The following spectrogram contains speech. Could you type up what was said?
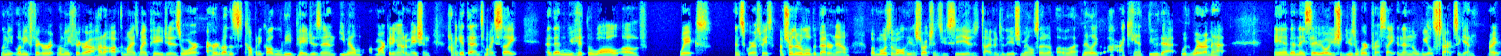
Let me let me figure let me figure out how to optimize my pages. Or i heard about this company called Leadpages and email marketing automation. How to get that into my site? And then you hit the wall of wix and Squarespace. I'm sure they're a little bit better now, but most of all the instructions you see is dive into the HTML, set it up, blah blah blah. And they're like, I can't do that with where I'm at and then they say, "Oh, you should use a WordPress site," and then the wheel starts again, right?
